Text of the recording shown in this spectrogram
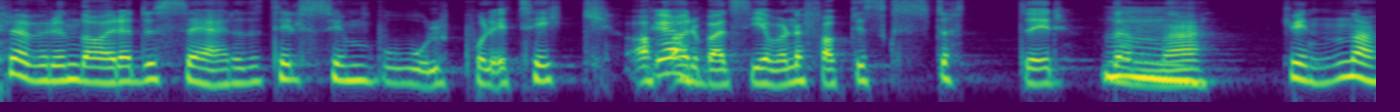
prøver hun da å redusere det til symbolpolitikk. At Ja. arbeidsgiverne faktisk støtter denne kvinnen, da.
